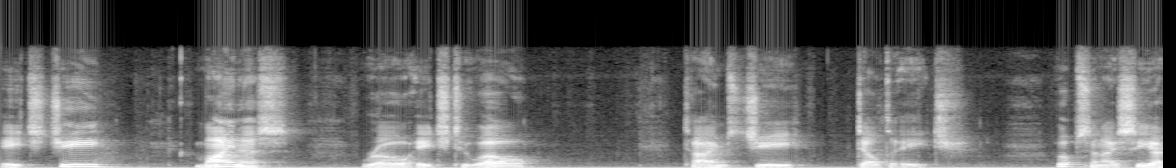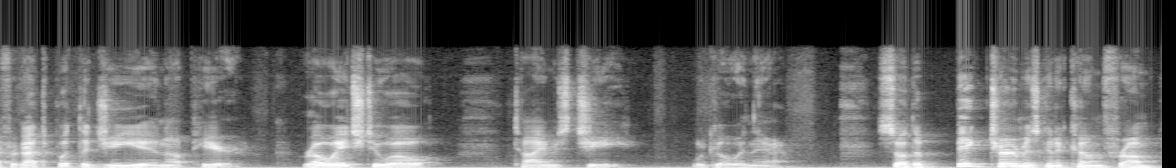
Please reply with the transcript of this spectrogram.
Hg minus rho H2O times G delta H. Oops, and I see I forgot to put the G in up here. Rho H2O times G would go in there. So the big term is going to come from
